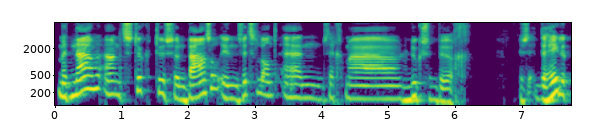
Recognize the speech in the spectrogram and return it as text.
met name aan het stuk tussen Basel in Zwitserland en zeg maar Luxemburg. Dus de hele,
